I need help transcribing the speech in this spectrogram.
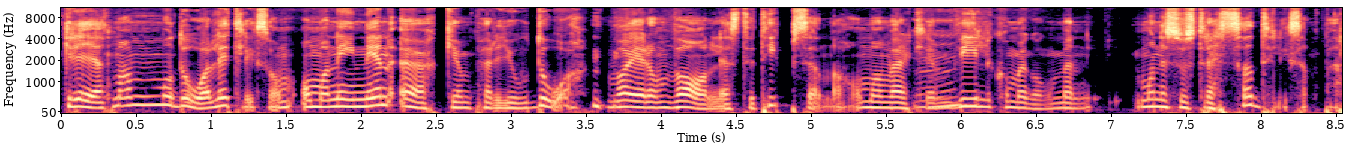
grej att man mår dåligt liksom. Om man är inne i en ökenperiod då, vad är de vanligaste tipsen då? Om man verkligen Mm. vill komma igång men man är så stressad till exempel.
